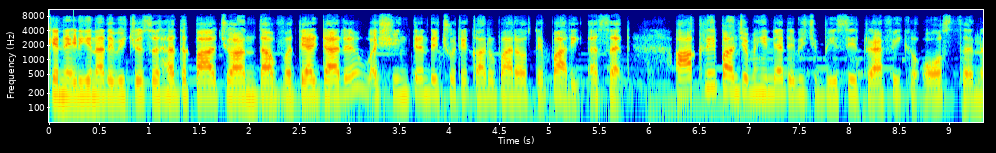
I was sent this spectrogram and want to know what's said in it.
ਕੈਨੇਡੀਅਨਾਂ ਦੇ ਵਿੱਚ ਸਰਹੱਦ ਪਾਰ ਜਾਣ ਦਾ ਵਧਿਆ ਡਰ, ਵਾਸ਼ਿੰਗਟਨ ਦੇ ਛੋਟੇ ਕਾਰੋਬਾਰਾਂ ਉੱਤੇ ਭਾਰੀ ਅਸਰ। ਆਖਰੀ 5 ਮਹੀਨਿਆਂ ਦੇ ਵਿੱਚ BC ਟ੍ਰੈਫਿਕ ਔਸਤਨ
